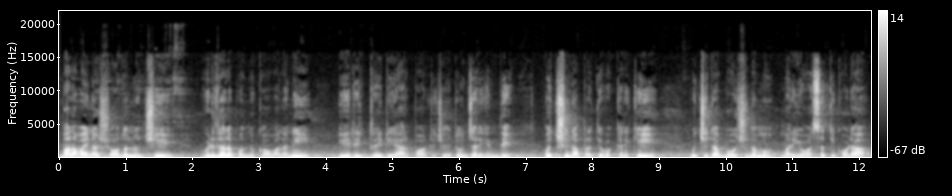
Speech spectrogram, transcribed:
బలమైన శోధన నుంచి విడుదల పొందుకోవాలని ఈ రిట్రీట్ ఏర్పాటు చేయటం జరిగింది. వచ్చిన ప్రతి ఒక్కరికి ఉచిత భోజనము మరియు వసతి కూడా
